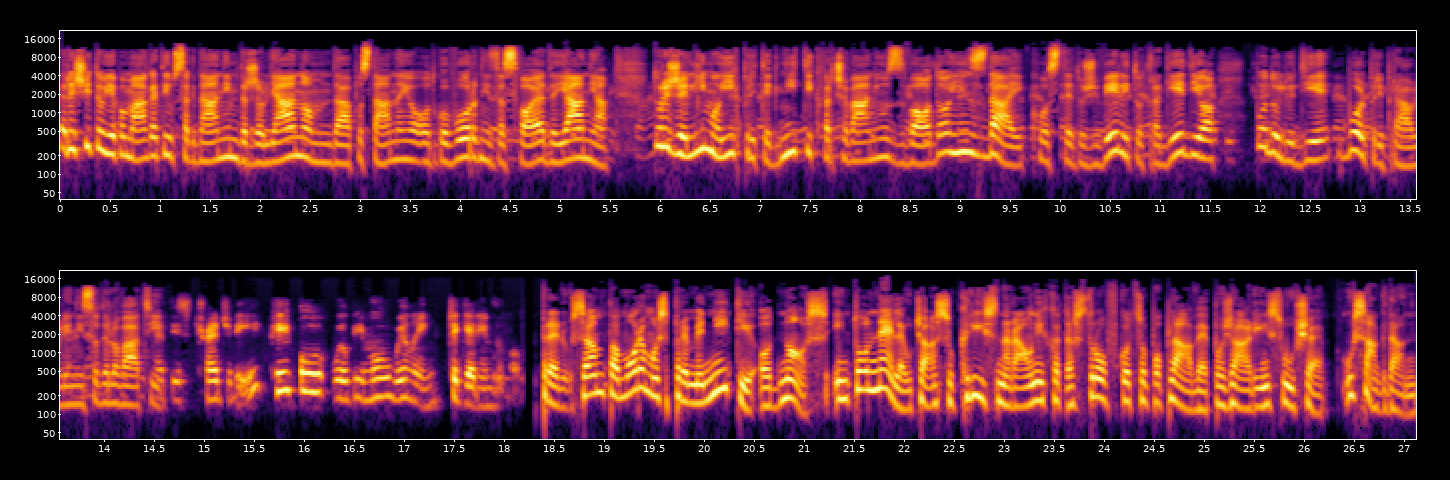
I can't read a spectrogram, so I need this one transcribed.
Rešitev je pomagati vsakdanjim državljanom, da postanejo odgovorni za svoje dejanja. Torej želimo jih pritegniti k vrčevanju z vodo in zdaj, ko ste doživeli to tragedijo, bodo ljudje bolj pripravljeni sodelovati. Predvsem pa moramo spremeniti odnos in to ne le v času kriz naravnih katastrof, kot so poplave, požari in suše. Vsak dan.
